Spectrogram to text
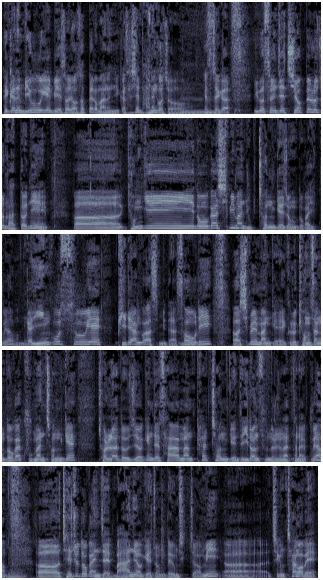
그러니까는 미국에 비해서 6배가 많으니까 사실 많은 거죠. 음. 그래서 제가 이것을 이제 지역별로 좀 봤더니 어, 경기도가 12만 6천 개 정도가 있고요. 그러니까 네. 인구 수에 비례한 것 같습니다. 서울이 음. 어, 11만 개, 그리고 경상도가 9만 1천 개, 전라도 지역 지역이 이제 4만 8천 개 이제 이런 순으로 좀 나타났고요. 네. 어, 제주도가 이제 만여 개 정도의 음식점이 어, 지금 창업에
